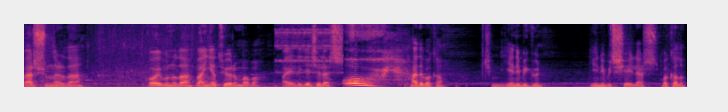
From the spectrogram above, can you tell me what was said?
Ver şunları da. Koy bunu da. Ben yatıyorum baba. Hayırlı geceler. Oh, hadi bakalım. Şimdi yeni bir gün. Yeni bir şeyler. Bakalım.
